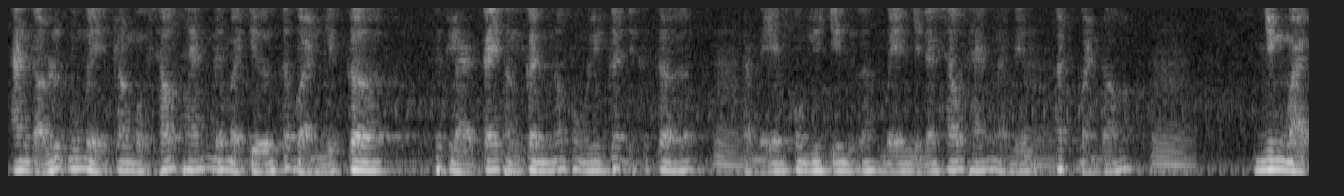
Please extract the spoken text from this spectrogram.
ăn gạo lứt muối mì trong vòng 6 tháng để mà chữa các bệnh nhược cơ tức là cái thần kinh nó không liên kết với cái cơ á. là mẹ em không duy trì nữa mẹ em nhịn ăn 6 tháng là mẹ em hết bệnh đó. Nhưng mà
